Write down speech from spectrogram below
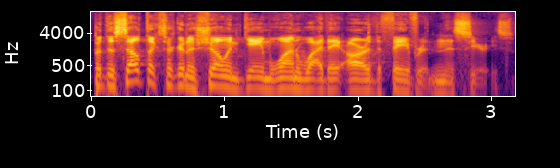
but the Celtics are going to show in Game One why they are the favorite in this series.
